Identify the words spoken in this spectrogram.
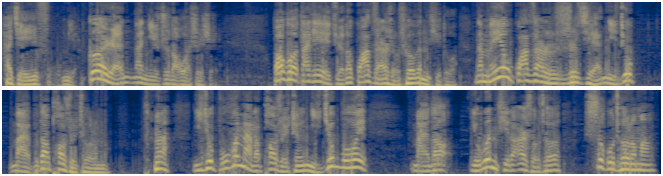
还介意负面。个人，那你知道我是谁？包括大家也觉得瓜子二手车问题多，那没有瓜子二手车之前，你就买不到泡水车了吗？对 吧你就不会买到泡水车，你就不会。买到有问题的二手车、事故车了吗？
